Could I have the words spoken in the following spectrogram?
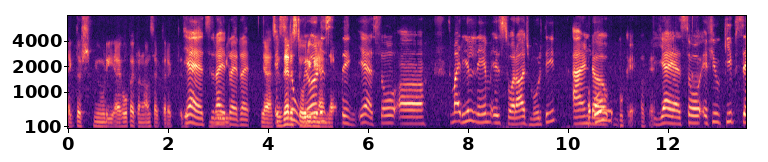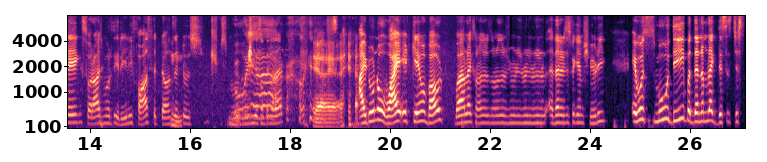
Like the Shmewdie. I hope I pronounced that correct. Is it Yeah, it's right, Shmewdie? right, right. Yeah. So It's is there a story behind weirdest that? thing. Yeah, so, uh, so my real name is Swaraj Murthy, and uh, Oh, okay, okay. yeah, yeah. So if you keep saying Swaraj Murthy really fast, it turns Mhm. into sh- sh- smoothie or something like that. Yeah, yeah. I don't know why it came about, but I'm like, Swaraj, Swaraj, and then it just became Shmewdie. It was smoothie, but then I'm like, this is just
